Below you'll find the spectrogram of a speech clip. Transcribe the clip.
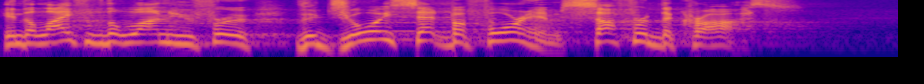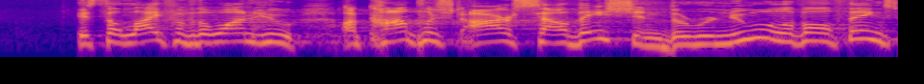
in the life of the one who, for the joy set before him, suffered the cross it's the life of the one who accomplished our salvation, the renewal of all things,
